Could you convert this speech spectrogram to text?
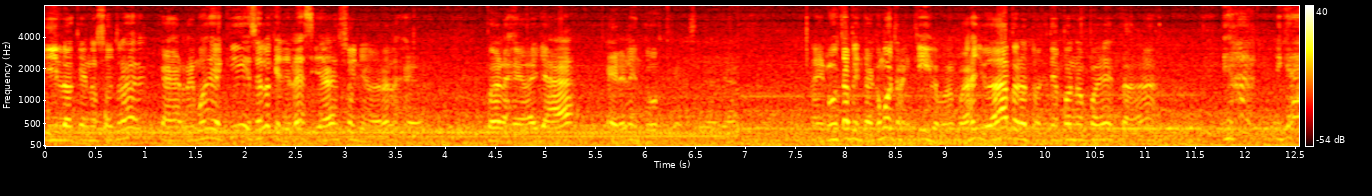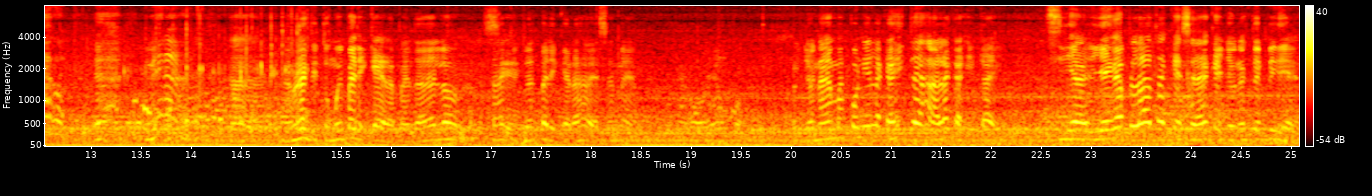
Y lo que nosotros agarremos de aquí, eso es lo que yo le decía soñador a la jeva. Pero la jeva ya era la industria. o sea, ya- A mí me gusta pintar como tranquilo, me puedes ayudar, pero todo el tiempo no puedes estar. Y, ah, ¿y qué hago? Y mira. Ah, es una actitud muy periquera, pues entonces los, esas actitudes periqueras a veces me, me un poco. Yo nada más ponía la cajita y dejaba la cajita ahí. Si llega plata, que sea que yo no esté pidiendo.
